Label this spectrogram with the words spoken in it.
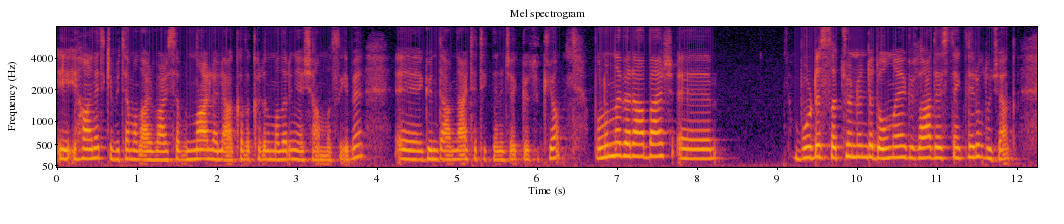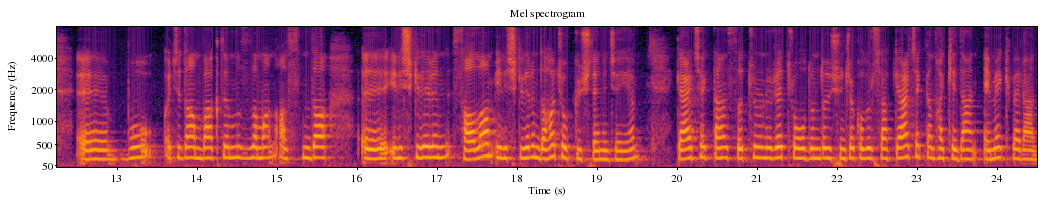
e, ihanet gibi temalar varsa bunlarla alakalı kırılmaların yaşanması gibi gündemler tetiklenecek gözüküyor. Bununla beraber burada Satürn'ün de Dolunay'a güzel destekleri olacak. E, bu açıdan baktığımız zaman aslında e, ilişkilerin, sağlam ilişkilerin daha çok güçleneceği, gerçekten Satürn'ün retro olduğunu da düşünecek olursak gerçekten hak eden, emek veren,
